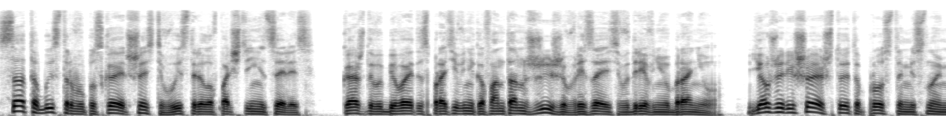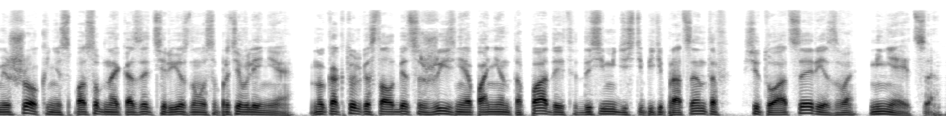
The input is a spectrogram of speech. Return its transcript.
Сата быстро выпускает шесть выстрелов, почти не целясь. Каждый выбивает из противника фонтан жижи, врезаясь в древнюю броню. Я уже решаю, что это просто мясной мешок, не способный оказать серьезного сопротивления. Но как только столбец жизни оппонента падает до 75%, ситуация резво меняется.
